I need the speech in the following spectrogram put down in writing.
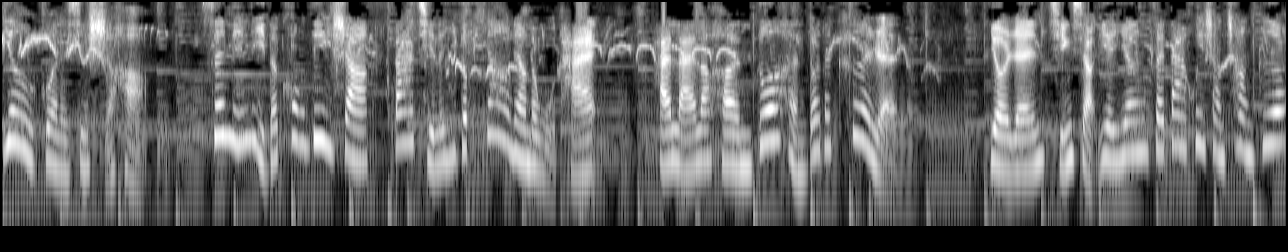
又过了些时候，森林里的空地上搭起了一个漂亮的舞台，还来了很多很多的客人。有人请小夜莺在大会上唱歌，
